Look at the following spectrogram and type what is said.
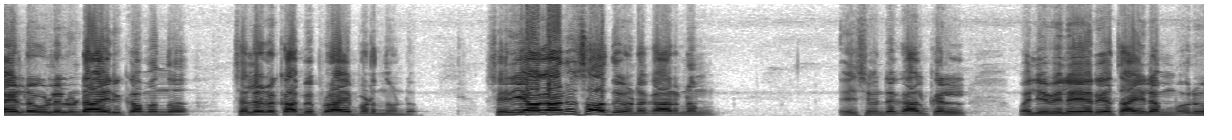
അയാളുടെ ഉള്ളിൽ ഉണ്ടായിരിക്കാമെന്ന് ചിലരൊക്കെ അഭിപ്രായപ്പെടുന്നുണ്ട്. ശരിയാകാനും സാധ്യതയുണ്ട്. കാരണം യേശുവിന്റെ കാൽക്കൽ വലിയ വിലയേറിയ തൈലം ഒരു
